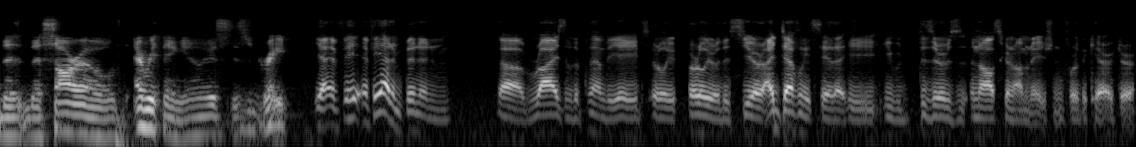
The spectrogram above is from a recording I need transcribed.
the the sorrow, everything. You know, it's it's great. Yeah, if he, if he hadn't been in uh, Rise of the Planet of the Apes early, earlier this year, I'd definitely say that he he deserves an Oscar nomination for the character.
